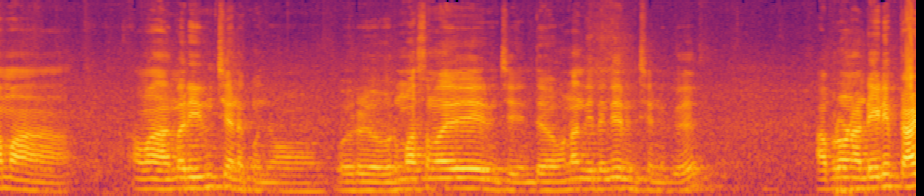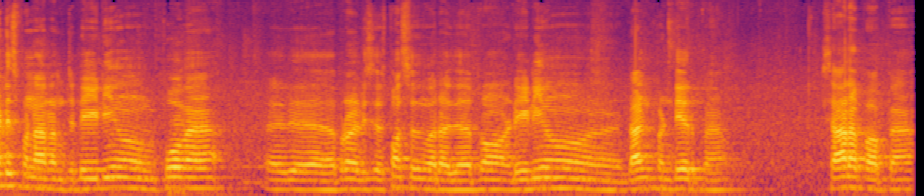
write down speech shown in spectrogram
ஆமாம் ஆமாம் அது மாதிரி இருந்துச்சு எனக்கு கொஞ்சம். ஒரு ஒரு மாதமாகவே இருந்துச்சு. இந்த ஒன்றாந்தேதிலேருந்தே இருந்துச்சு எனக்கு. அப்புறம் நான் டெய்லியும் ப்ராக்டிஸ் பண்ண ஆரம்பிச்சேன். டெய்லியும் போவேன். இது அப்புறம் ரெஸ்பான்ஸ் எதுவும் வராது. அப்புறம் டெய்லியும் டான்ஸ் பண்ணிட்டே இருப்பேன். சாரை பார்ப்பேன்.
